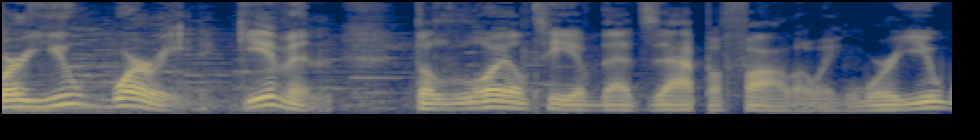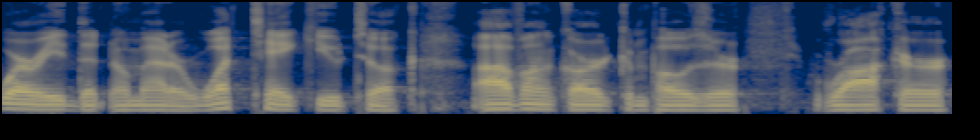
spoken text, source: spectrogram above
Were you worried, given the loyalty of that Zappa following, were you worried that no matter what take you took, avant garde composer, rocker,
